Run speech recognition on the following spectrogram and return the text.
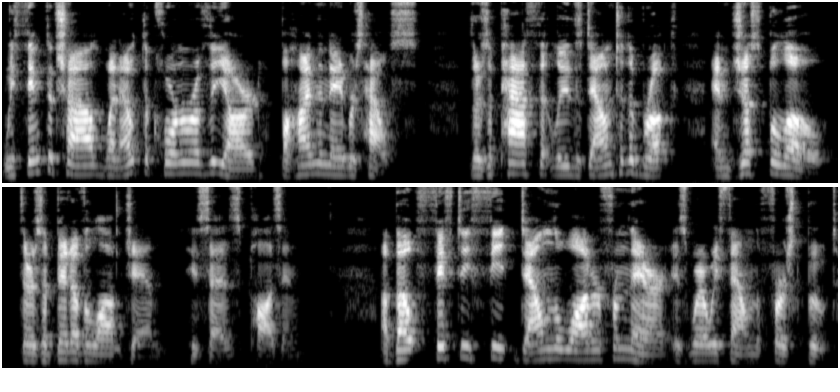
We think the child went out the corner of the yard behind the neighbor's house. There's a path that leads down to the brook, and just below there's a bit of a log jam, he says, pausing. About 50 feet down the water from there is where we found the first boot.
